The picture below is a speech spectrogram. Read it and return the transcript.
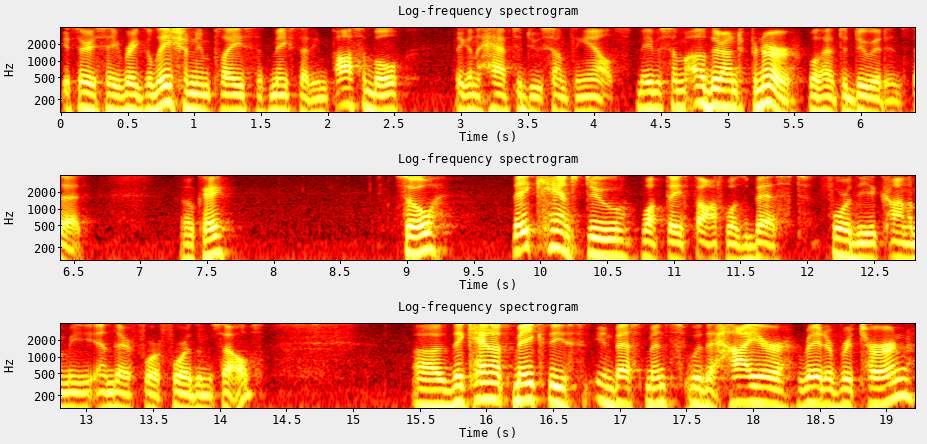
If there is a regulation in place that makes that impossible, they're going to have to do something else. Maybe some other entrepreneur will have to do it instead. Okay? So they can't do what they thought was best for the economy and therefore for themselves. Uh, they cannot make these investments with a higher rate of return,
